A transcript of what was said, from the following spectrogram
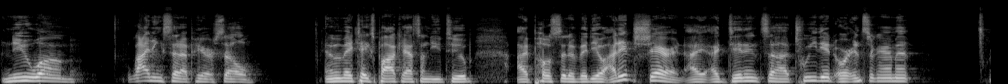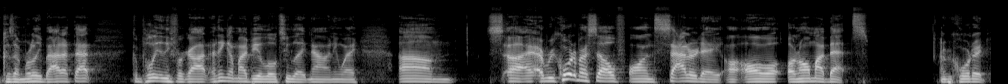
new, um, lighting setup here. So MMA Takes Podcast on YouTube. I posted a video. I didn't share it. I, I didn't uh, tweet it or Instagram it because I'm really bad at that. Completely forgot. I think it might be a little too late now anyway. Um, uh, I recorded myself on Saturday on all, on all my bets. I recorded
